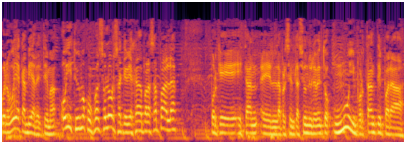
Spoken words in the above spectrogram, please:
Bueno, voy a cambiar el tema. Hoy estuvimos con Juan Solorza, que viajaba para Zapala, porque están en la presentación de un evento muy importante para,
